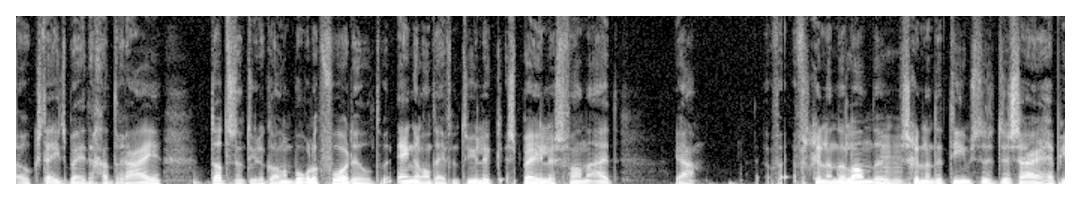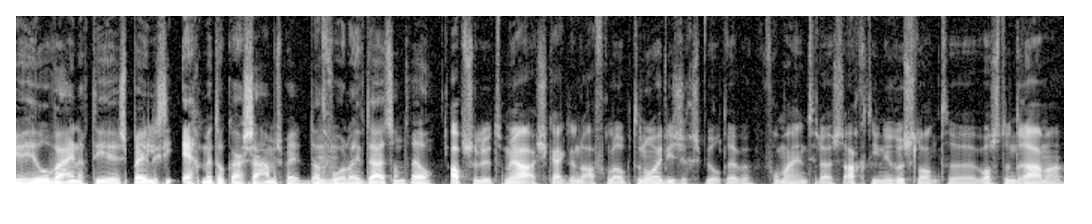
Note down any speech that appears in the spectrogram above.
ook steeds beter gaat draaien. Dat is natuurlijk al een behoorlijk voordeel. Engeland heeft natuurlijk spelers vanuit ja, verschillende landen, Mhm. verschillende teams. Dus, dus daar heb je heel weinig die, spelers die echt met elkaar samenspelen. Dat Mhm. voordeel heeft Duitsland wel. Absoluut. Maar ja, als je kijkt naar de afgelopen toernooien die ze gespeeld hebben. Voor mij in 2018 in Rusland eh, was het een drama.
